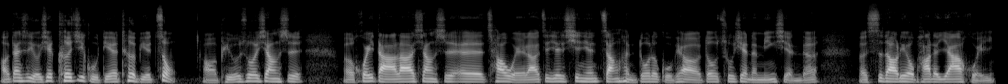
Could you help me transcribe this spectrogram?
哦，但是有些科技股跌得特别重，哦，比如说像是呃辉达啦，像是呃超维啦，这些先前涨很多的股票都出现了明显的呃四到六趴的压回。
